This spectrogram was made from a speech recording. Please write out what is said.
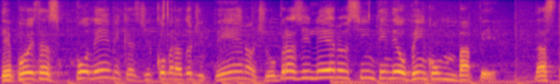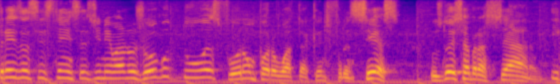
Depois das polêmicas de cobrador de pênalti, o brasileiro se entendeu bem com o Mbappé. Das três assistências de Neymar no jogo, duas foram para o atacante francês, os dois se abraçaram e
